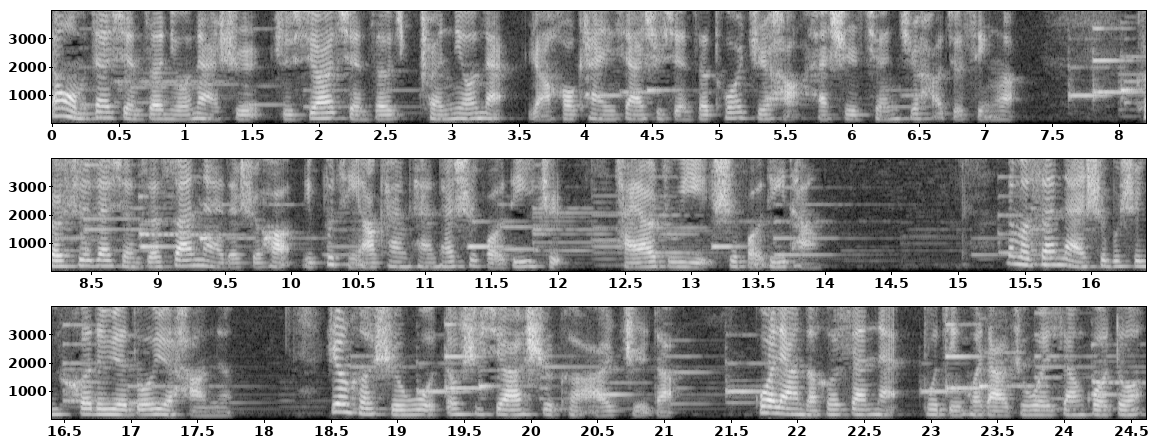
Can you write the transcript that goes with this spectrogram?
当我们在选择牛奶时，只需要选择纯牛奶，然后看一下是选择脱脂好还是全脂好就行了。可是，在选择酸奶的时候，你不仅要看看它是否低脂，还要注意是否低糖。那么，酸奶是不是喝的越多越好呢？任何食物都是需要适可而止的。过量的喝酸奶不仅会导致胃酸过多，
